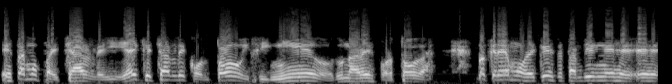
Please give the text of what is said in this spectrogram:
Estamos para echarle y hay que echarle con todo y sin miedo, de una vez por todas. No creemos de que este también es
